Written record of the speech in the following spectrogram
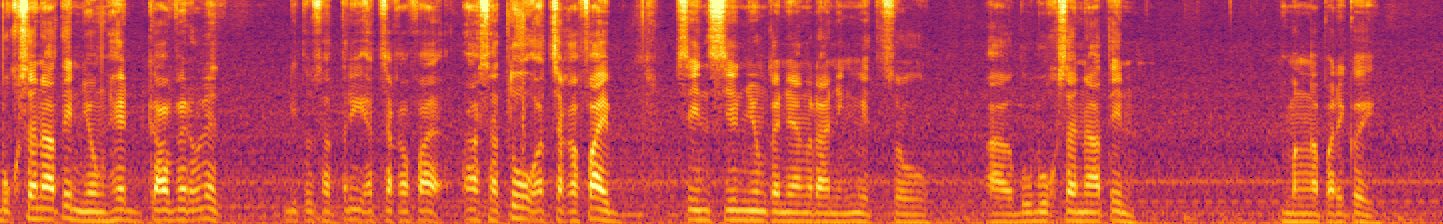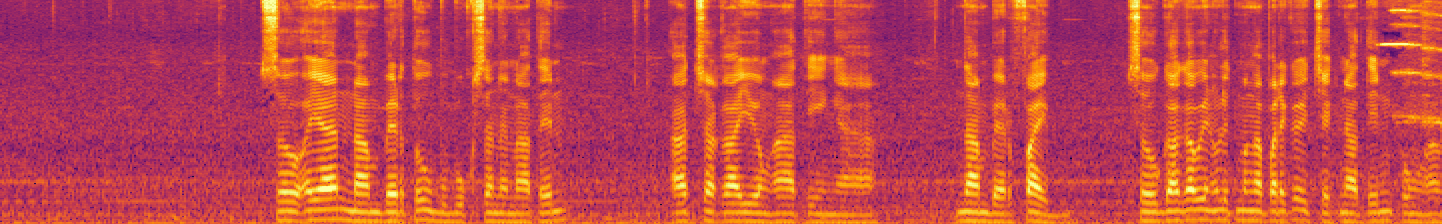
buksan natin yung head cover ulit dito sa 3 at saka 5 ah, sa 2 at saka 5 since yun yung kanyang running mate. So ah, bubuksan natin mga parekoy. So ayan, number 2 bubuksan na natin. At saka yung ating ah, number 5. So gagawin ulit mga pare ko, i-check natin kung ah,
